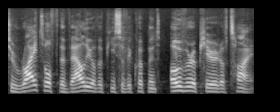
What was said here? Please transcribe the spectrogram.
to write off the value of a piece of equipment over a period of time.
